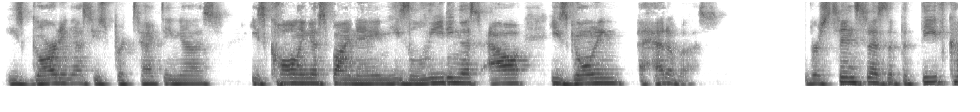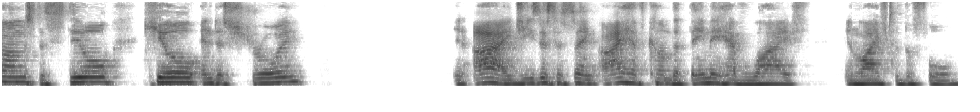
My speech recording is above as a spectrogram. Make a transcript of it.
He's guarding us, He's protecting us, He's calling us by name, He's leading us out, He's going ahead of us. Verse 10 says that the thief comes to steal, kill, and destroy. And I, Jesus is saying, I have come that they may have life and life to the full.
